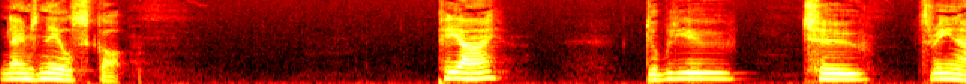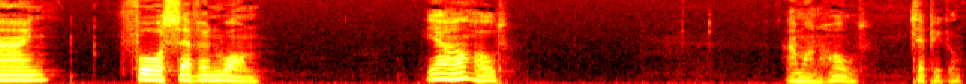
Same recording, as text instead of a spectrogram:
Name's Neil Scott. PI W two three nine four seven one. Yeah, I'll hold. I'm on hold. Typical.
